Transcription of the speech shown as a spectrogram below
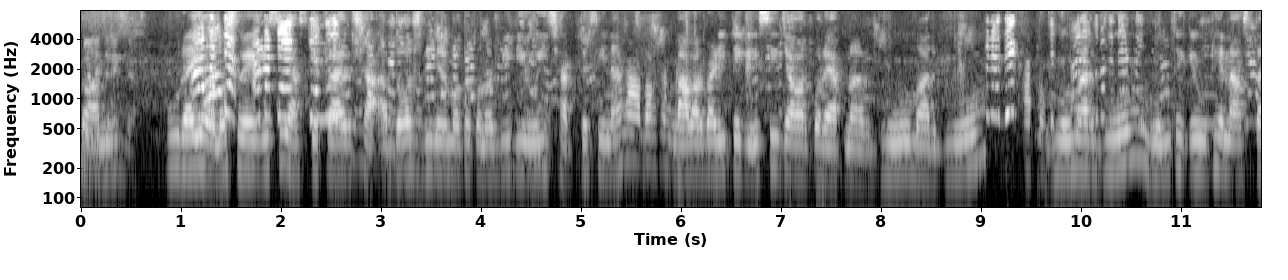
তো আমি পুরাই অলস হয়ে গেছি। আজকে প্রায় দশ দিনের মতো কোনো ভিডিওই ছাড়তেছি না। বাবার বাড়িতে গেছি যাওয়ার পরে আপনার ঘুম আর ঘুম। ঘুম আর ঘুম ঘুম থেকে উঠে নাস্তা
